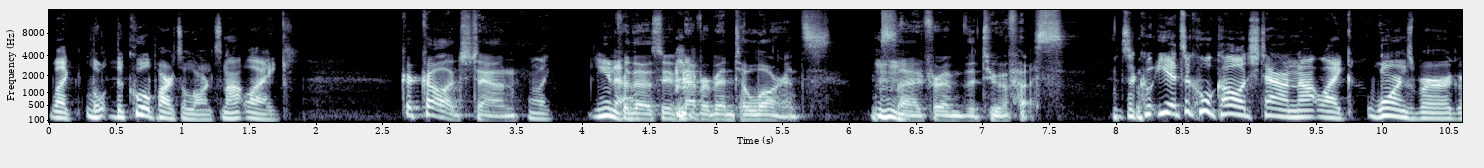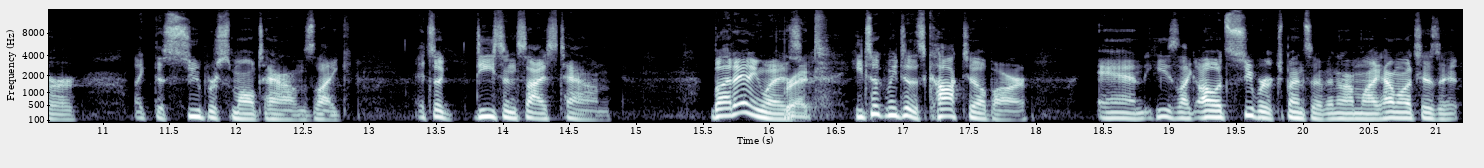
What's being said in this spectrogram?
Like lo- the cool parts of Lawrence, not like A college town like you know. for those who've never been to Lawrence, aside from the two of us. It's a cool, yeah, it's a cool college town, not like Warrensburg or like the super small towns. Like it's a decent sized town. But anyways, Right. he took me to this cocktail bar, and he's like, "Oh, it's super expensive," and I'm like, "How much is it?"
